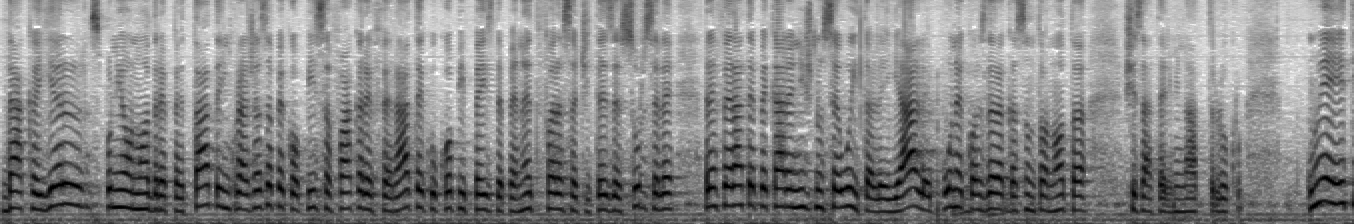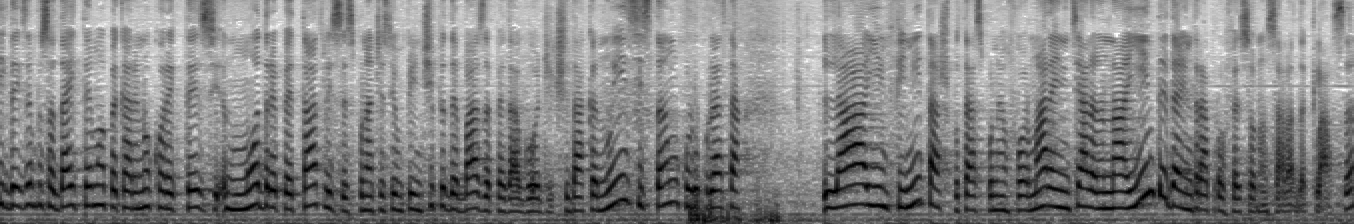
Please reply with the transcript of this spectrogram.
dacă el, spun eu în mod repetat, încurajează pe copii să facă referate cu copy-paste de pe net fără să citeze sursele, referate pe care nici nu se uită, le ia, le pune, consideră că sunt o notă și s-a terminat lucru nu e etic, de exemplu, să dai temă pe care nu o corectezi în mod repetat, li se spune, acest e un principiu de bază pedagogic și dacă nu insistăm cu lucrurile astea la infinit, aș putea spune, în formarea inițială, înainte de a intra profesorul în sala de clasă,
